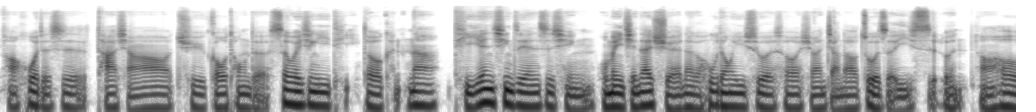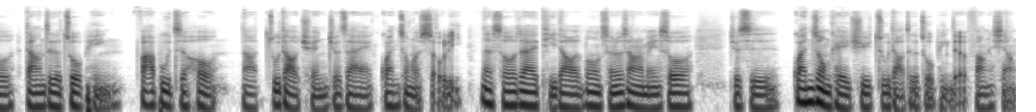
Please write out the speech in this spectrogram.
然后或者是他想要去沟通的社会性议题都有可能。那体验性这件事情，我们以前在学那个互动艺术的时候，喜欢讲到作者已死论。然后当这个作品发布之后。那主导权就在观众的手里。那时候在提到某种程度上面说，就是观众可以去主导这个作品的方向。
